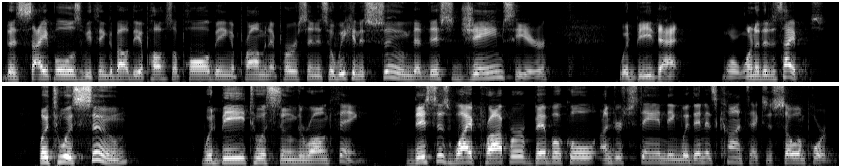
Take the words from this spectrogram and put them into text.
disciples. We think about the Apostle Paul being a prominent person. And so we can assume that this James here would be that, or one of the disciples. But to assume would be to assume the wrong thing. This is why proper biblical understanding within its context is so important.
